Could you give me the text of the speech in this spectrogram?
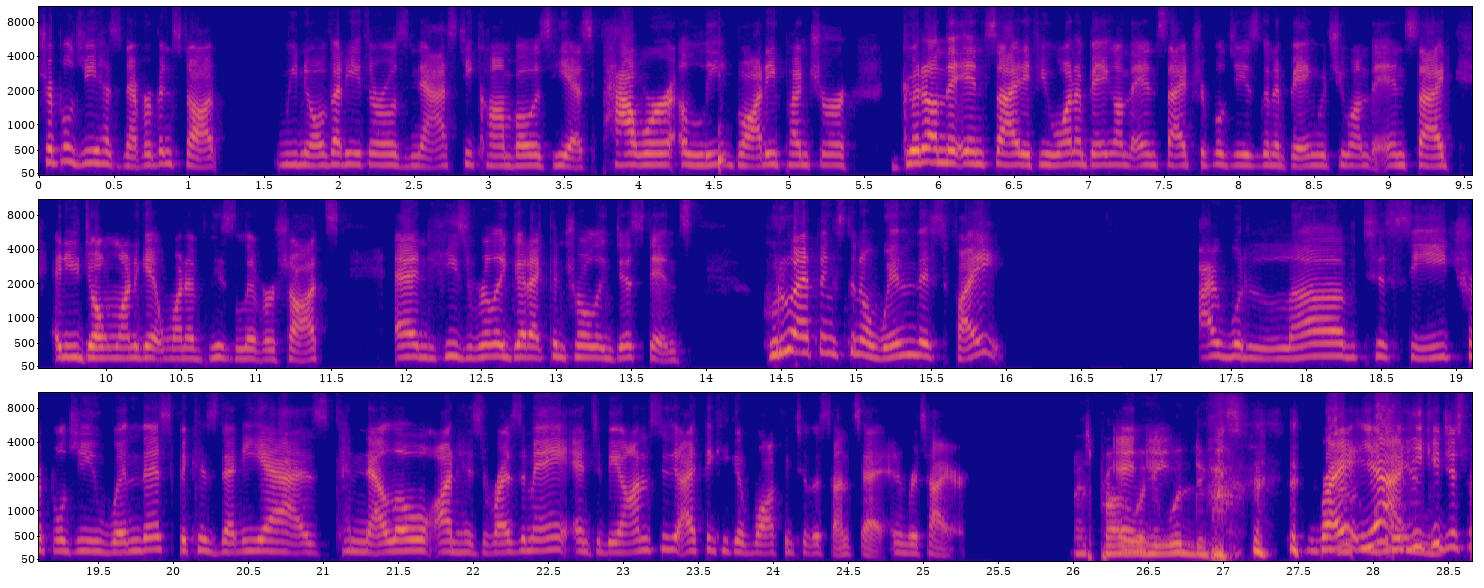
Triple G has never been stopped. We know that he throws nasty combos. He has power, elite body puncher, good on the inside. If you want to bang on the inside, Triple G is going to bang with you on the inside, and you don't want to get one of his liver shots. And he's really good at controlling distance. Who do I think is going to win this fight? I would love to see Triple G win this because then he has Canelo on his resume. And to be honest with you, I think he could walk into the sunset and retire. That's probably and, what he would do. right? Yeah. He could just,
